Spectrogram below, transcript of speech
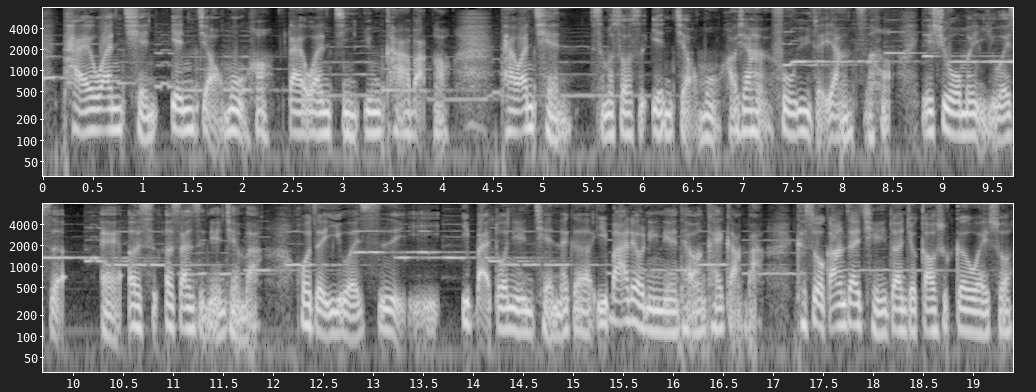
“台湾钱淹脚目”哈，台湾钱淹脚目哈。台湾前什么时候是眼角目？好像很富裕的样子哈。也许我们以为是哎二十二三十年前吧，或者以为是一一百多年前那个一八六零年台湾开港吧。可是我刚刚在前一段就告诉各位说，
